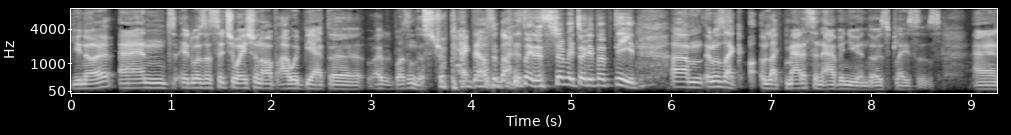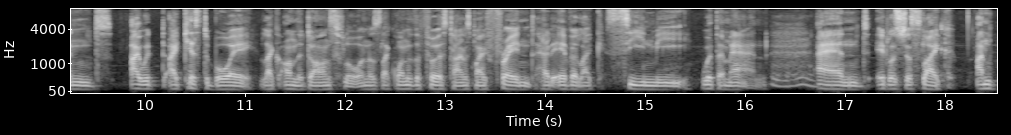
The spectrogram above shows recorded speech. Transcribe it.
you know? And it was a situation of I would be at the, it wasn't the strip back that I was about to say, the strip in 2015. Um, it was like, like Madison Avenue in those places. And I would, I kissed a boy like on the dance floor. And it was like one of the first times my friend had ever like seen me with a man. Mm-hmm. And it was just like, I'm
